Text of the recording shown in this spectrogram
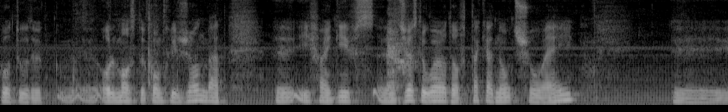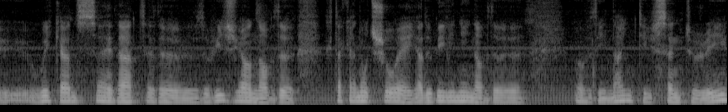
go to the uh, almost the conclusion, but if I give uh, just a word of Takano Choei, uh, we can say that uh, the, the vision of the Takano Choei at the beginning of the of the 19th century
